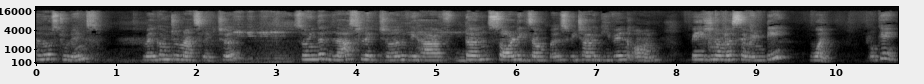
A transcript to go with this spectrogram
Hello students, welcome to maths lecture. So in the last lecture we have done solved examples which are given on page number 71. Okay,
